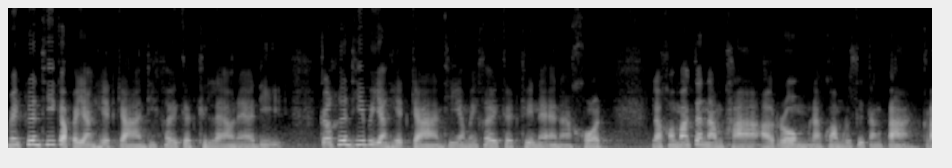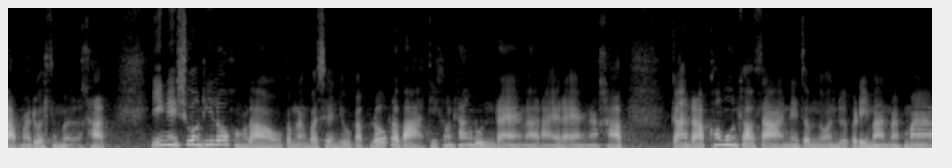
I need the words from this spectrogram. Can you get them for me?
ไม่เคลื่อนที่กลับไปยังเหตุการณ์ที่เคยเกิดขึ้นแล้วในอดีต ก็เคลื่อนที่ไปยังเหตุการณ์ที่ยังไม่เคยเกิดขึ้นในอนาคต แล้วเขามักจะนำพาอารมณ์ และความรู้สึกต่างๆ กลับมาด้วยเสมอครับ ยิ่งในช่วงที่โลกของเรากำลังเผชิญอยู่กับโรคระบาดที่ค่อนข้างรุนแรงและร้ายแรงนะครับการรับข้อมูลข่าวสารในจำนวนหรือปริมาณมาก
